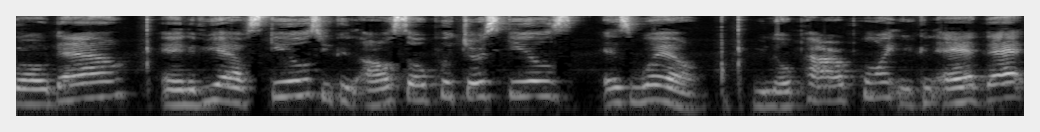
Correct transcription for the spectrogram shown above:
Scroll down, and if you have skills, you can also put your skills as well. You know PowerPoint, you can add that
